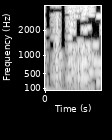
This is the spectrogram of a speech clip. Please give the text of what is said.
Thank you.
